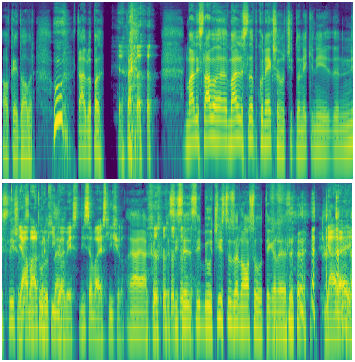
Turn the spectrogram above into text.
Ok, dobro. Uh, ta je bila pa. Malo je slab, malo je slab connection, očitno neki ni, ni slišal. Ja, malo prekinil, veš, nisem vaje slišal. Ja, ja, si, se, si bil čisto zanosil tega. Ne. Ja, lej.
